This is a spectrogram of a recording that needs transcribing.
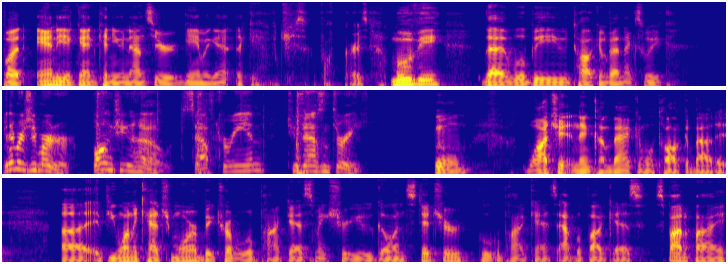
but Andy, again, can you announce your game again? Again, Jesus fucking Christ, movie that we'll be talking about next week. Memories of Murder, Bong Joon Ho, South Korean, 2003. boom watch it and then come back and we'll talk about it uh, if you want to catch more big trouble little podcasts make sure you go on stitcher google podcasts apple podcasts spotify.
